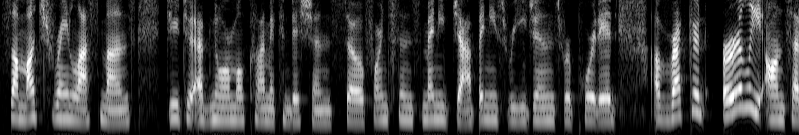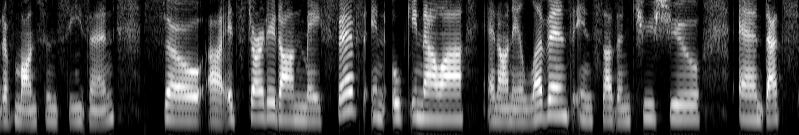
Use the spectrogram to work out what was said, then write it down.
saw much rain last month due to abnormal climate conditions. So, for instance, many Japanese regions reported a record early onset of monsoon season. So, uh, it started on May 5th in Okinawa and on 11th in southern Kyushu. And that's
